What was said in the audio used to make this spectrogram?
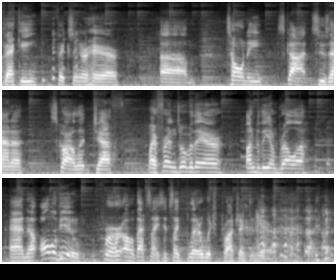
Becky fixing her hair, um, Tony, Scott, Susanna, Scarlett, Jeff, my friends over there under the umbrella, and uh, all of you for, oh, that's nice. It's like Blair Witch Project in here.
